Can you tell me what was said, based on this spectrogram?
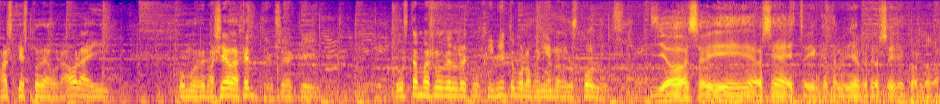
más que esto de ahora. Ahora hay como demasiada gente, o sea que me gusta más lo del recogimiento por la mañana de los pueblos. Yo soy, o sea, estoy en Cataluña, pero soy de Córdoba.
